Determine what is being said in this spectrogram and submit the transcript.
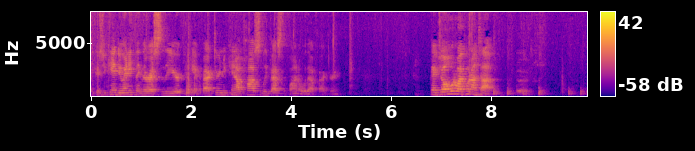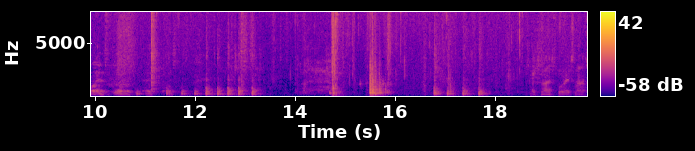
Because you can't do anything the rest of the year if you can't factor, and you cannot possibly pass the final without factoring. Okay, Joel, what do I put on top? X minus four, X plus X minus four, X minus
